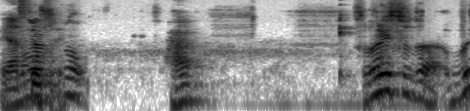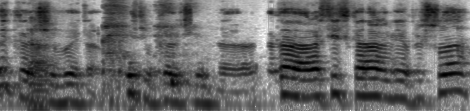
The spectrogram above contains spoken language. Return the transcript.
Я У меня ж, слухаю. ну, Ага. Смотри сюда. Вы, короче, в это, этим, короче, это, когда российская армия пришла,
